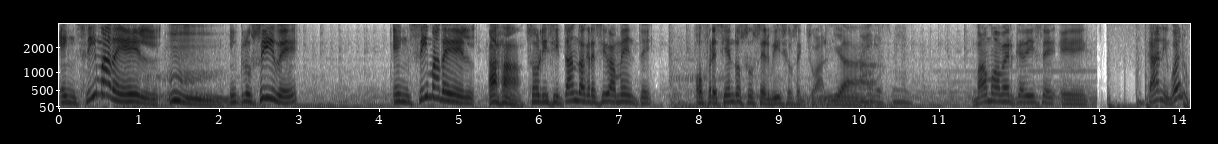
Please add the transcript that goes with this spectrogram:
encima de él, Mm. inclusive encima de él, Ajá. solicitando agresivamente, ofreciendo sus servicios sexuales. Ya. Ay, Dios mío. Vamos a ver qué dice eh, Cani. Bueno,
